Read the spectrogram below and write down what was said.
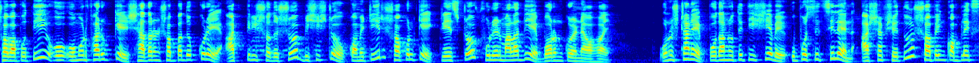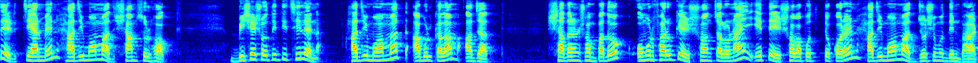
সভাপতি ও ওমর ফারুককে সাধারণ সম্পাদক করে আটত্রিশ সদস্য বিশিষ্ট কমিটির সকলকে ক্রেস্ট ফুলের মালা দিয়ে বরণ করে নেওয়া হয়। অনুষ্ঠানে প্রধান অতিথি হিসেবে উপস্থিত ছিলেন আশরাফ সেতু শপিং কমপ্লেক্সের চেয়ারম্যান হাজি মোহাম্মদ শামসুল হক। বিশেষ অতিথি ছিলেন হাজি মোহাম্মদ আবুল কালাম আজাদ। সাধারণ সম্পাদক ওমর ফারুকের সঞ্চালনায় এতে সভাপতিত্ব করেন হাজি মোহাম্মদ জসিমুদ্দিন ভাট।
